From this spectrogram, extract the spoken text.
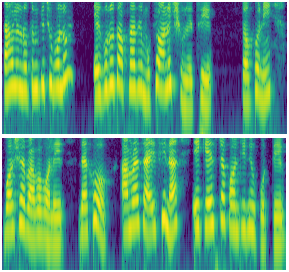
তাহলে নতুন কিছু বলুন। এগুলো তো আপনাদের মুখে অনেক শুনেছি। তখনই বর্ষার বাবা বলে, দেখো, আমরা চাইছি না এই কেসটা কন্টিনিউ করতে।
